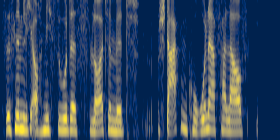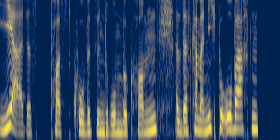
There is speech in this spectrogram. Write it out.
Es ist nämlich auch nicht so, dass Leute mit starkem Corona-Verlauf eher das Post-Covid-Syndrom bekommen. Also das kann man nicht beobachten.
